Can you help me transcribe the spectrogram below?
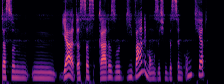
dass so ein, ja, dass das gerade so die Wahrnehmung sich ein bisschen umkehrt.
